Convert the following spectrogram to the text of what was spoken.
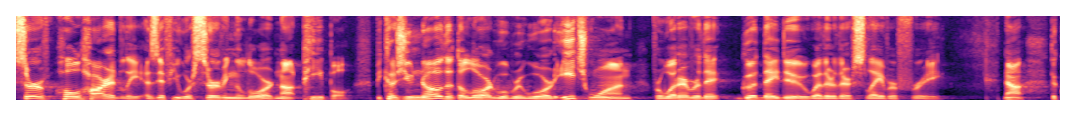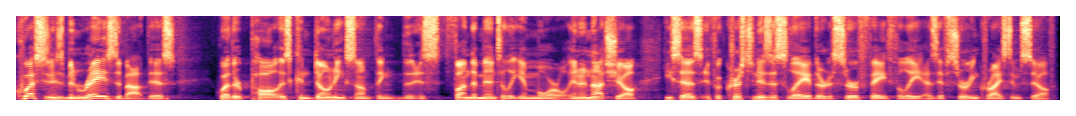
Serve wholeheartedly as if you were serving the Lord, not people, because you know that the Lord will reward each one for whatever they, good they do, whether they're slave or free. Now, the question has been raised about this whether Paul is condoning something that is fundamentally immoral. In a nutshell, he says if a Christian is a slave, they're to serve faithfully as if serving Christ himself,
